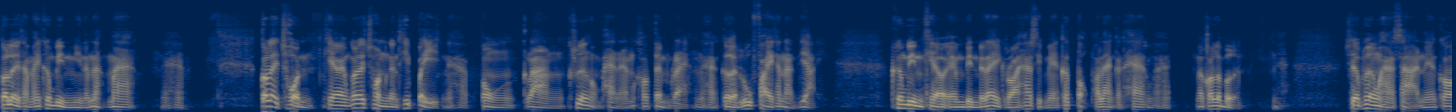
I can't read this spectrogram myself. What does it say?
ก็เลยทำให้เครื่องบินมีน้ำหนักมากนะฮะ ก็เลยชน KLM ก็เลยชนกันที่ปีกนะครับตรงกลางเครื่องของแพนแอมเข้าเต็มแรงนะฮะเกิดลูกไฟขนาดใหญ่ เครื่องบิน KLM บินไปได้อีก150เมตรก็ตกเพราะแรงกระแทกแล้วฮะแล้วก็ระเบิด เชื้อเพลิงมหาศาลเนี่ยก็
